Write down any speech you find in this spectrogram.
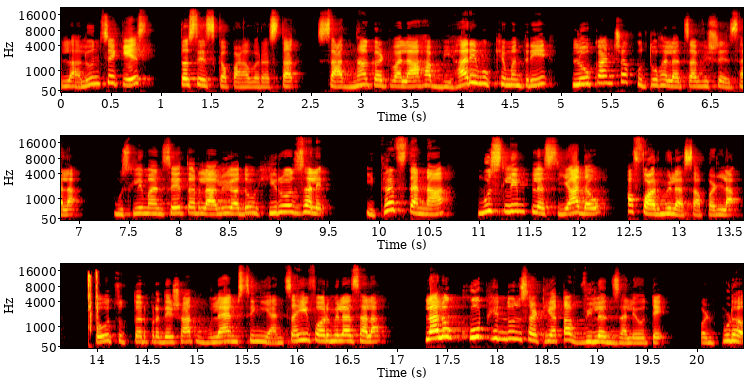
लालूंचे केस तसेच कपाळावर असतात. साधना कटवाला हा बिहारी मुख्यमंत्री लोकांच्या कुतूहलाचा विषय झाला. मुस्लिमांचे तर लालू यादव हिरोज झाले. इथंच त्यांना मुस्लिम प्लस यादव हा फॉर्म्युला सापडला. तोच उत्तर प्रदेशात मुलायम सिंग यांचाही फॉर्म्युला झाला. लालू खूप हिंदूंसाठी आता विलन झाले होते. पण पुढं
